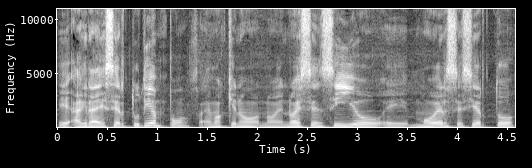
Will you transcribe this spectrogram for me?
Eh, agradecer tu tiempo. Sabemos que no, no, no es sencillo moverse, ¿cierto?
